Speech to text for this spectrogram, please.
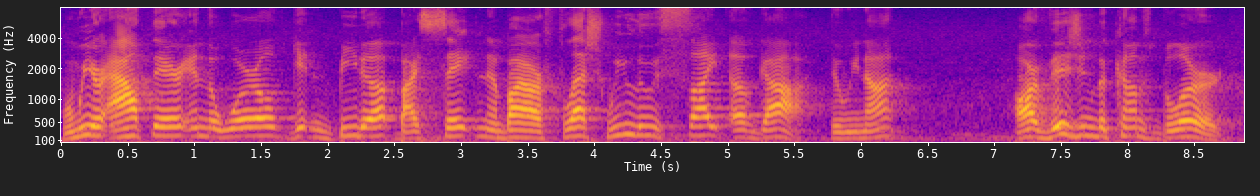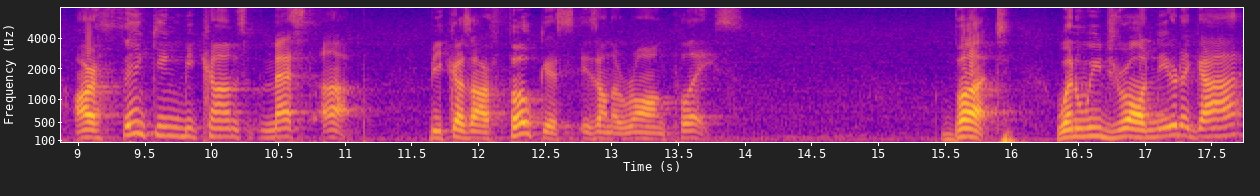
When we are out there in the world getting beat up by Satan and by our flesh, we lose sight of God, do we not? Our vision becomes blurred. Our thinking becomes messed up because our focus is on the wrong place. But when we draw near to God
